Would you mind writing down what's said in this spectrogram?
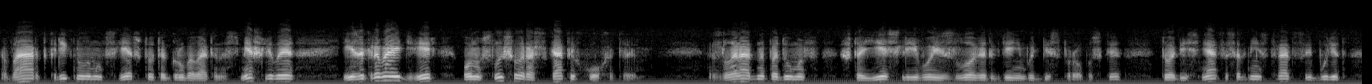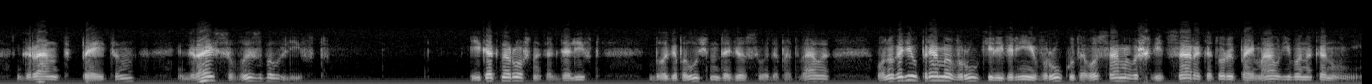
Вард крикнул ему вслед что-то грубовато-насмешливое, и, закрывая дверь, он услышал раскаты хохота. Злорадно подумав, что если его изловят где-нибудь без пропуска, то объясняться с администрацией будет Грант Пейтон, Грайс вызвал лифт. И как нарочно, когда лифт благополучно довез его до подвала, он угодил прямо в руки, или вернее в руку того самого швейцара, который поймал его накануне.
